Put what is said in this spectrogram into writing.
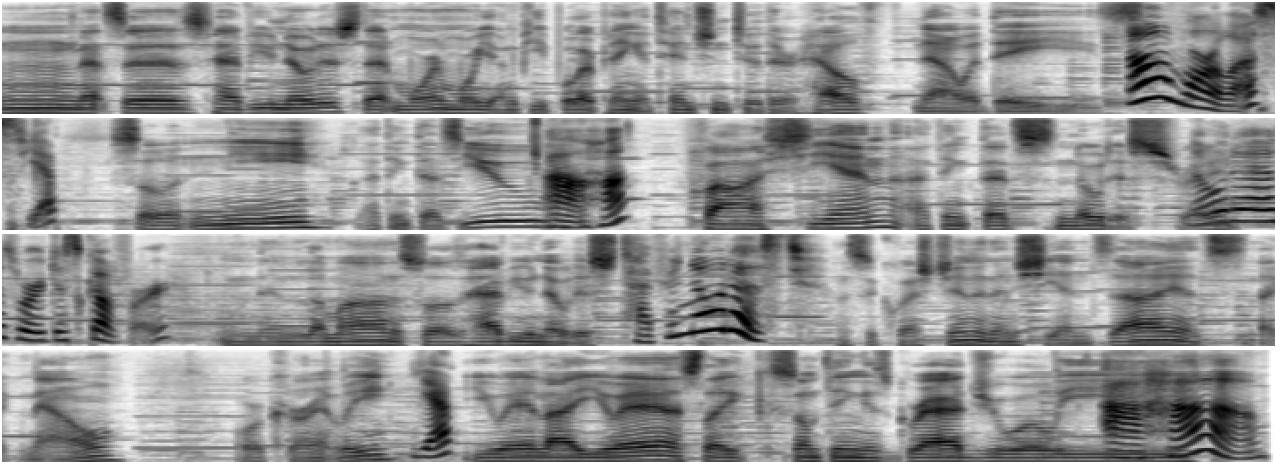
Mm, that says, have you noticed that more and more young people are paying attention to their health nowadays? Ah, more or less. Yep. So, ni, I think that's you. 啊哈。 Fa xian, I think that's notice, right? Notice or discover. And then lama, this was have you noticed? Have you noticed? That's a question. And then xianzai, it's like now or currently. Yep. Yue lai yue, it's like something is gradually. Aha.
